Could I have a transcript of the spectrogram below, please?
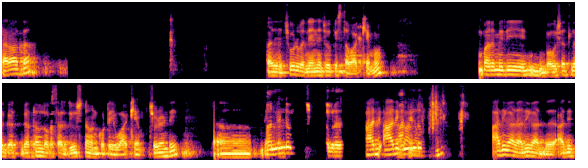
తర్వాత? అది చూడు నేనే చూపిస్తా వాక్యము. మనం ఇది భవిష్యత్తులో గత- గతంలో ఒకసారి చూసినాం అనుకుంటే ఈ వాక్యం. చూడండి. అది కాదు అది కాదు. అది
